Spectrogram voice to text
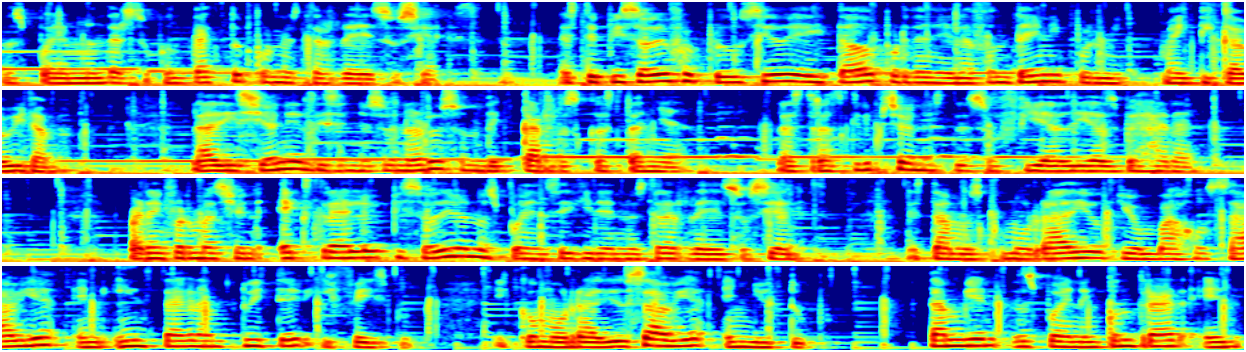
Nos pueden mandar su contacto por nuestras redes sociales. Este episodio fue producido y editado por Daniela Fontaine y por mí, Maitika Virama. La edición y el diseño sonoro son de Carlos Castañeda. Las transcripciones de Sofía Díaz Bejarán. Para información extra del episodio nos pueden seguir en nuestras redes sociales. Estamos como Radio-Sabia en Instagram, Twitter y Facebook y como Radio Sabia en YouTube. También nos pueden encontrar en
